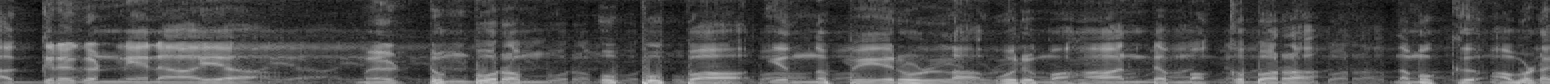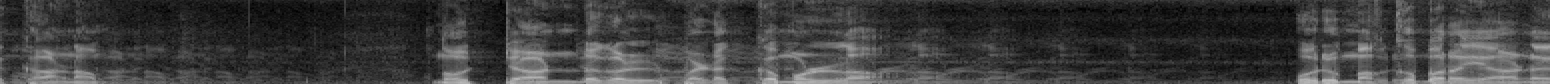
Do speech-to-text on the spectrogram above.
അഗ്രഗണ്യനായ മേട്ടുംപുറം ഉപ്പുപ്പ എന്നു പേരുള്ള ഒരു മഹാന്റെ മക്ബറ നമുക്ക് അവിടെ കാണാം. നൂറ്റാണ്ടുകൾ പഴക്കമുള്ള ഒരു മക്ബറയാണ്.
